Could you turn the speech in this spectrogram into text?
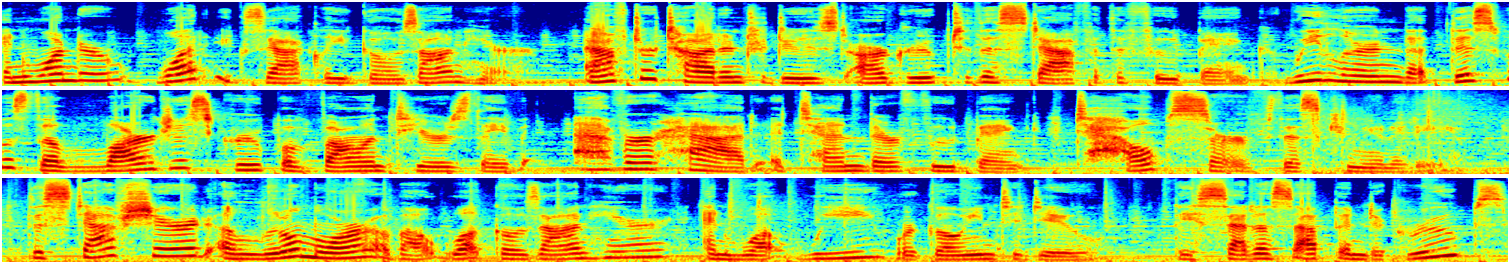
and wonder what exactly goes on here. After Todd introduced our group to the staff at the food bank, we learned that this was the largest group of volunteers they've ever had attend their food bank to help serve this community. The staff shared a little more about what goes on here and what we were going to do. They set us up into groups,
